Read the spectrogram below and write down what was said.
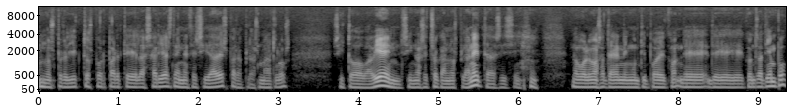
unos proyectos por parte de las áreas de necesidades para plasmarlos si todo va bien, si no se chocan los planetas y si no volvemos a tener ningún tipo de, contratiempo,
